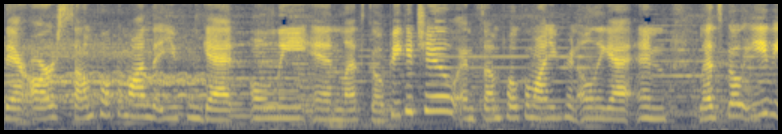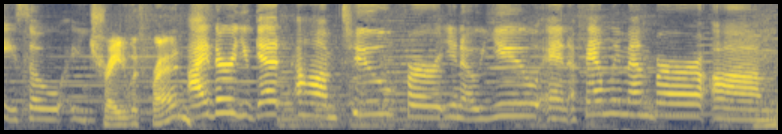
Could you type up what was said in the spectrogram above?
there are some Pokemon that you can get only in Let's Go Pikachu, and some Pokemon you can only get in Let's Go Eevee. So trade with friends. either you get um, two for you know you and a family member, um,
